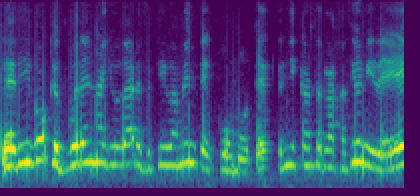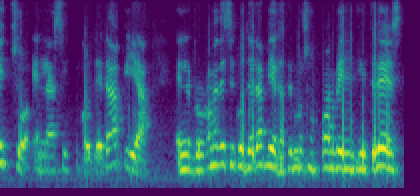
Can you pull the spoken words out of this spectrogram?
Le digo que pueden ayudar efectivamente como técnicas de relajación y de hecho en la psicoterapia, en el programa de psicoterapia que hacemos en Juan 23,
